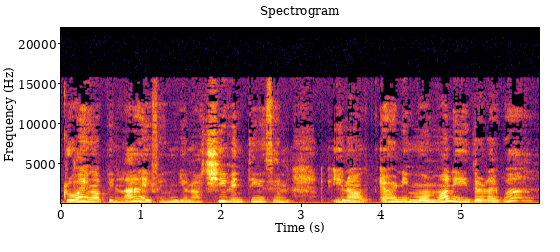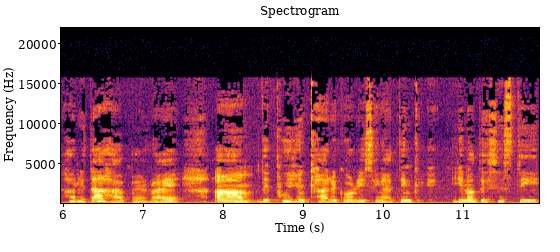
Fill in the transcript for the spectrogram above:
growing up in life and you know achieving things and you know earning more money they're like what? How did that happen? Right? Um they put you in categories and i think you know this is the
